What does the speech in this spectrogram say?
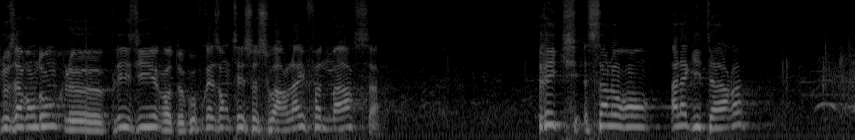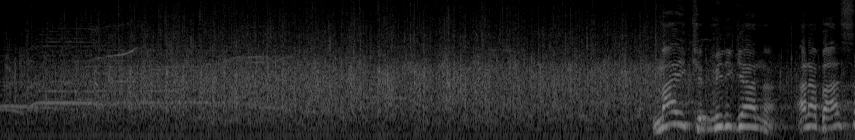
Nous avons donc le plaisir de vous présenter ce soir Life on Mars. Eric Saint-Laurent à la guitare. Mike Milligan à la basse.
